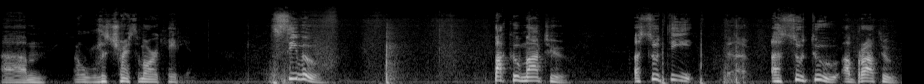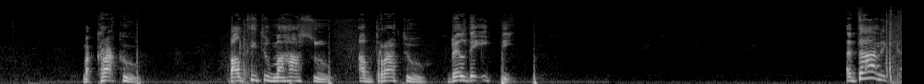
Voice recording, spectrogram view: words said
Um, let's try some more Akkadian. Simu! Bakumatu! Asuti! Uh, asutu abratu! Makraku! Baltitu mahasu abratu belde ikti! Adanika!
